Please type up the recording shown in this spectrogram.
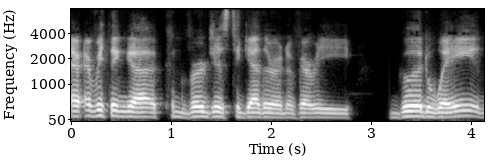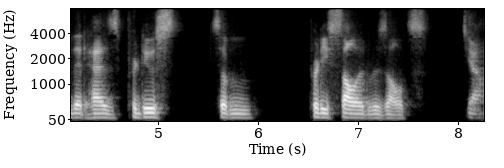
uh, everything uh, converges together in a very good way that has produced some pretty solid results. Yeah.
